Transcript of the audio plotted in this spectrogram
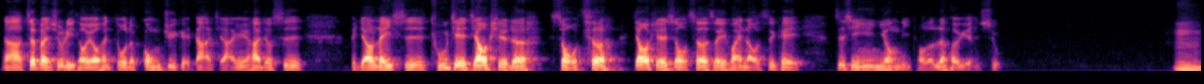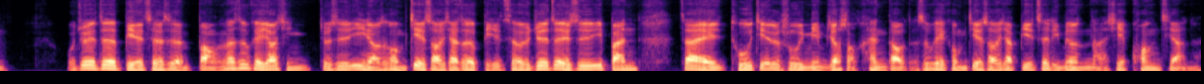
那这本书里头有很多的工具给大家，因为它就是。比较类似图解教学的手册，教学手册，所以欢迎老师可以自行运用里头的任何元素。嗯，我觉得这个别册是很棒，那是不是可以邀请就是易老师跟我们介绍一下这个别册？我觉得这也是一般在图解的书里面比较少看到的，是不是可以跟我们介绍一下别册里面有哪些框架呢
